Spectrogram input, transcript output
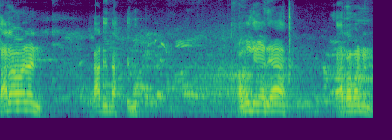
சரவணன் காட்டுந்தா இந்தா. இந்த அமுல் சரவணன்.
